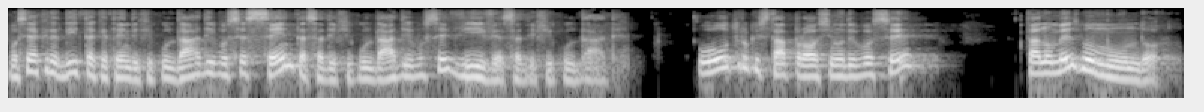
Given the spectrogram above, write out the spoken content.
Você acredita que tem dificuldade e você sente essa dificuldade e você vive essa dificuldade. O outro que está próximo de você está no mesmo mundo,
